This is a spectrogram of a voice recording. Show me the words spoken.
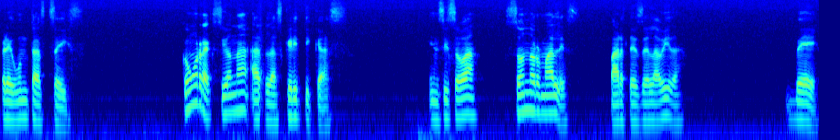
Pregunta 6. ¿Cómo reacciona a las críticas? Inciso A. Son normales, partes de la vida. B.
